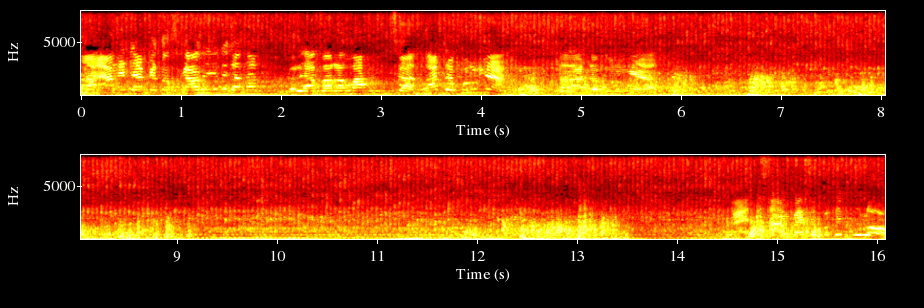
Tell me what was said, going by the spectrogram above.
Nah, anginnya kencang sekali ini karena dari ambarawa hujan. Oh, ada burungnya. Nah, ada burungnya. Nah, itu sampai seperti pulau.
